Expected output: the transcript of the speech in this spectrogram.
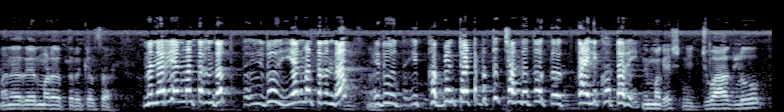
ಮನೆಯವ್ರು ಏನ್ ಮಾಡತ್ತಾರ ಕೆಲಸ? ಮನೆಯವ್ರು ಏನ್ ಮಾಡ್ತಾರಂದ್ರ ಇದು ಏನ್ ಮಾಡ್ತಾರಂದ್ರ ಇದು ಈ ಕಬ್ಬಿನ ಬಿಟ್ಟು ಚಂದ ಕಾಯ್ಲಿಕ್ ಹೋಗ್ತಾರಿ ನಿಮ್ಮ ನಿಜವಾಗ್ಲೂ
